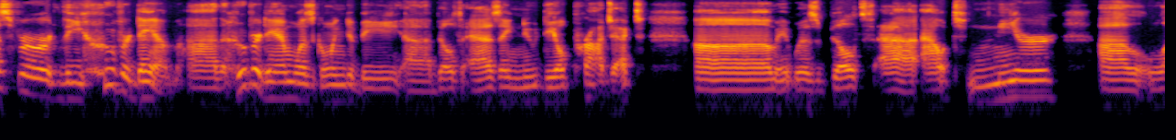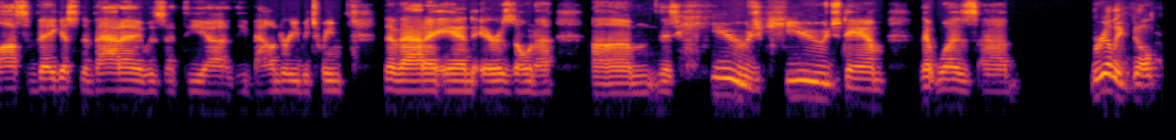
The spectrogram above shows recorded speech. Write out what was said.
as for the Hoover Dam, uh, the Hoover Dam was going to be uh, built as a New Deal project. Um, it was built uh, out near uh, Las Vegas, Nevada. It was at the uh, the boundary between Nevada and Arizona. Um, this huge, huge dam that was uh, really built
